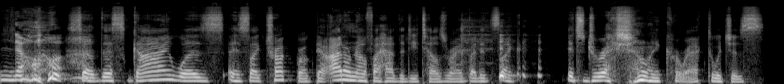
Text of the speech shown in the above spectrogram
No. so this guy was his like truck broke down. I don't know if I have the details right, but it's like it's directionally correct, which is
